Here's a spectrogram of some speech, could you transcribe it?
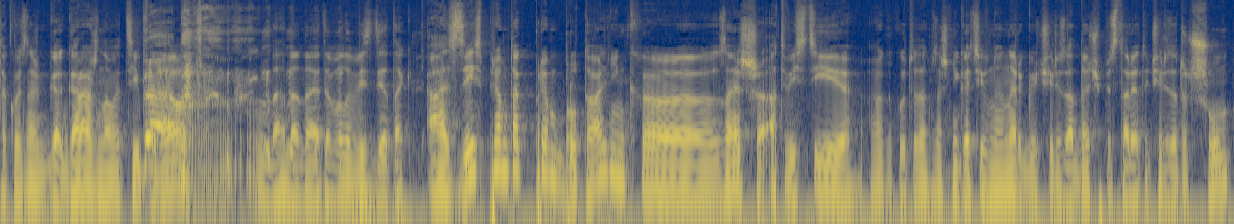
такой, знаешь, гаражного типа, да? Да-да-да, это было везде так. А здесь прям так, прям брутальненько, знаешь, отвести какую-то там, знаешь, негативную энергию через отдачу пистолета, через этот шум,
